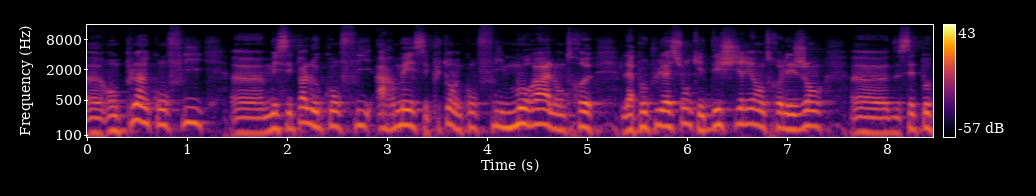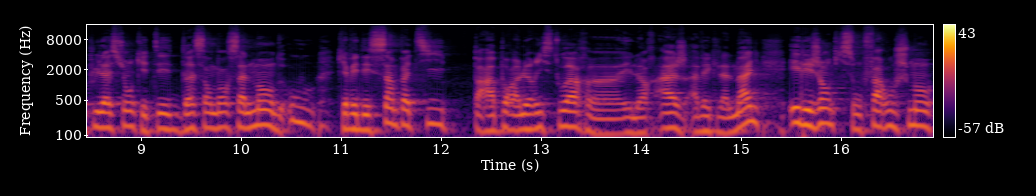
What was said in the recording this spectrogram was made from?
euh, en plein conflit. mais c'est pas le conflit armé, c'est plutôt un conflit moral entre la population qui est déchirée entre les gens de cette population qui était d'ascendance allemande ou qui avait des sympathies par rapport à leur histoire euh, et leur âge avec l'Allemagne, et les gens qui sont farouchement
